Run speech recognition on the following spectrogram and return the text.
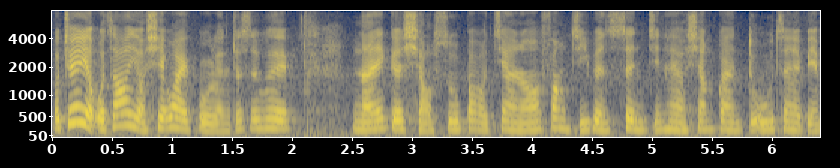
我觉得有我知道有些外国人就是会。拿一个小书报架，然后放几本圣经，还有相关的读物在那边，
